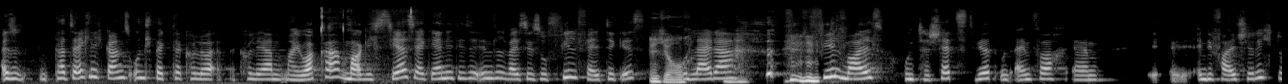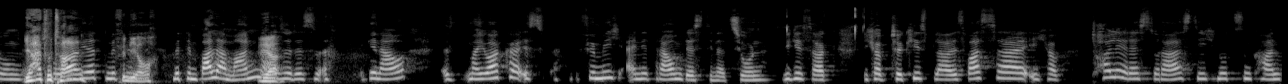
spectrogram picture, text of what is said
Also tatsächlich ganz unspektakulär Mallorca mag ich sehr, sehr gerne diese Insel, weil sie so vielfältig ist. Ich auch. Und leider vielmals unterschätzt wird und einfach ähm, in die falsche Richtung ja total finde ich auch mit dem Ballermann ja. also das genau Mallorca ist für mich eine Traumdestination wie gesagt ich habe türkisblaues Wasser ich habe tolle Restaurants, die ich nutzen kann,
